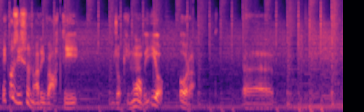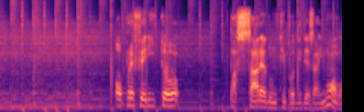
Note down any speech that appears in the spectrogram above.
E così sono arrivati giochi nuovi. Io ora eh, ho preferito passare ad un tipo di design nuovo,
